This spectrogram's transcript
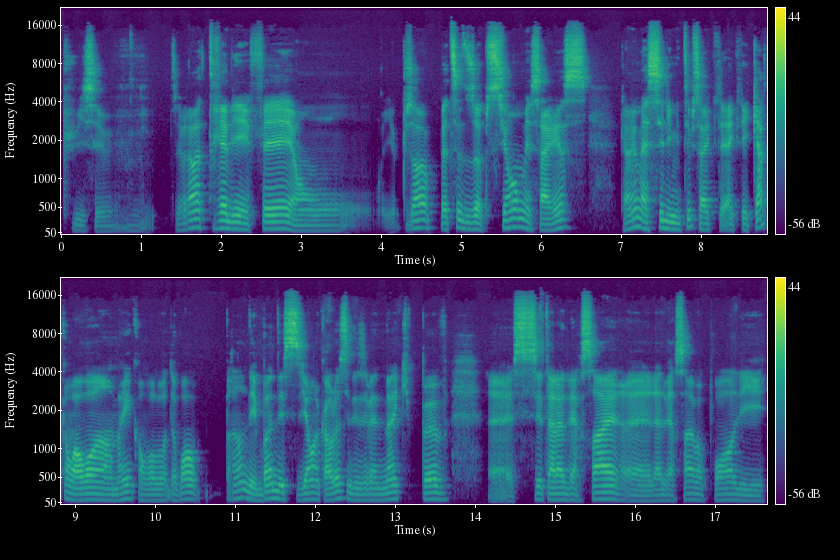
puis c'est c'est vraiment très bien fait. Il y a plusieurs petites options, mais ça reste quand même assez limité. Puis c'est avec, les cartes qu'on va avoir en main qu'on va devoir prendre des bonnes décisions. Encore là, c'est des événements qui peuvent, euh, si c'est à l'adversaire, euh, l'adversaire va pouvoir les,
